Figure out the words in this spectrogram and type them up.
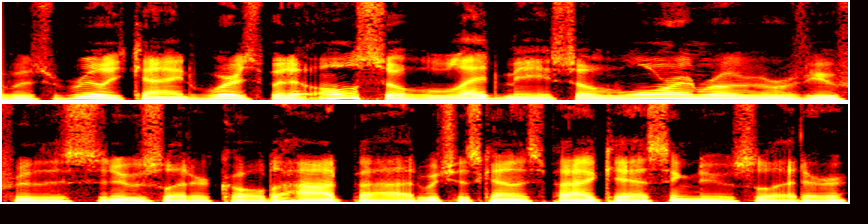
was really kind words, but it also led me. So Lauren wrote a review for this newsletter called a Hot Pod, which is kind of this podcasting newsletter.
